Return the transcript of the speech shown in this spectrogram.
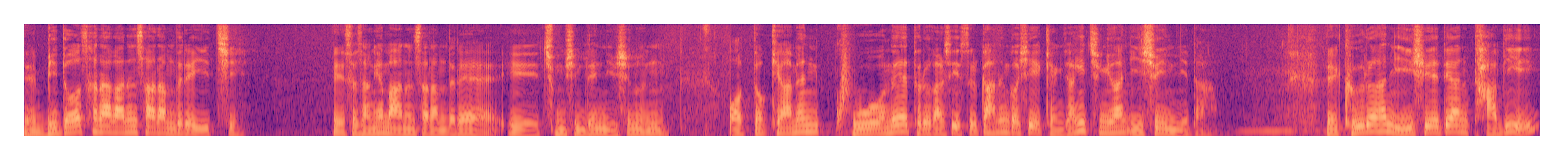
예, 믿어 살아가는 사람들의 이치, 예, 세상의 많은 사람들의 이 중심된 이슈는 어떻게 하면 구원에 들어갈 수 있을까 하는 것이 굉장히 중요한 이슈입니다. 그러한 이슈에 대한 답이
